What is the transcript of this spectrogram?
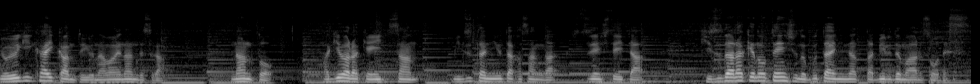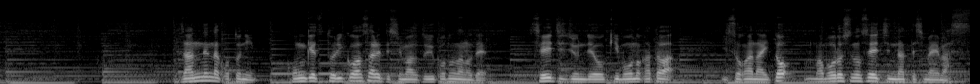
代々木会館という名前なんですがなんと萩原健一さん水谷豊さんが出演していた傷だらけの天守の舞台になったビルでもあるそうです。残念なことに今月取り壊されてしまうということなので聖地巡礼を希望の方は急がないと幻の聖地になってしまいます。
